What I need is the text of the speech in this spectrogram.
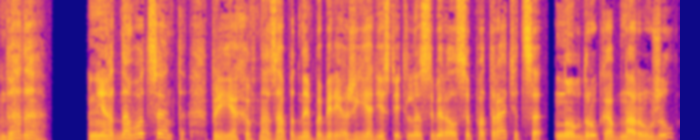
«Да-да, ни одного цента. Приехав на западное побережье, я действительно собирался потратиться, но вдруг обнаружил,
